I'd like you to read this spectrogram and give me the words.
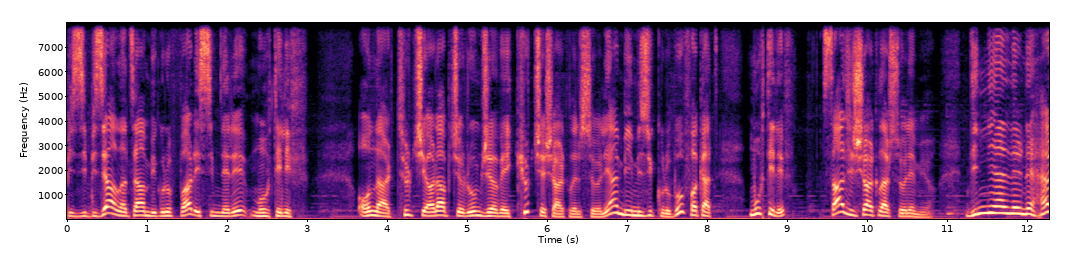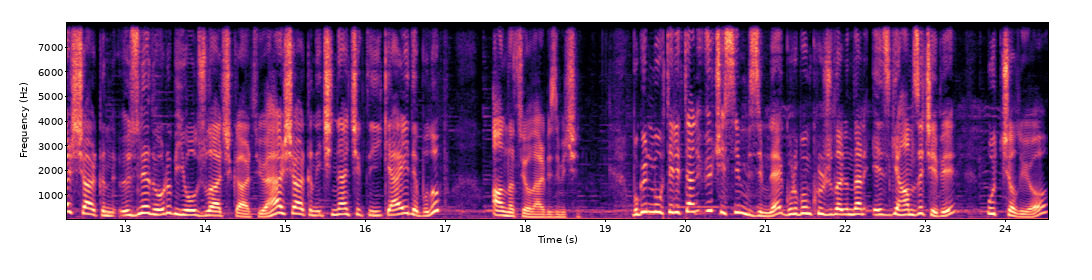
bizi bize anlatan bir grup var isimleri Muhtelif. Onlar Türkçe, Arapça, Rumca ve Kürtçe şarkıları söyleyen bir müzik grubu fakat Muhtelif sadece şarkılar söylemiyor. Dinleyenlerini her şarkının özüne doğru bir yolculuğa çıkartıyor. Her şarkının içinden çıktığı hikayeyi de bulup anlatıyorlar bizim için. Bugün Muhtelif'ten 3 isim bizimle. Grubun kurucularından Ezgi Hamza Çebi, ut çalıyor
